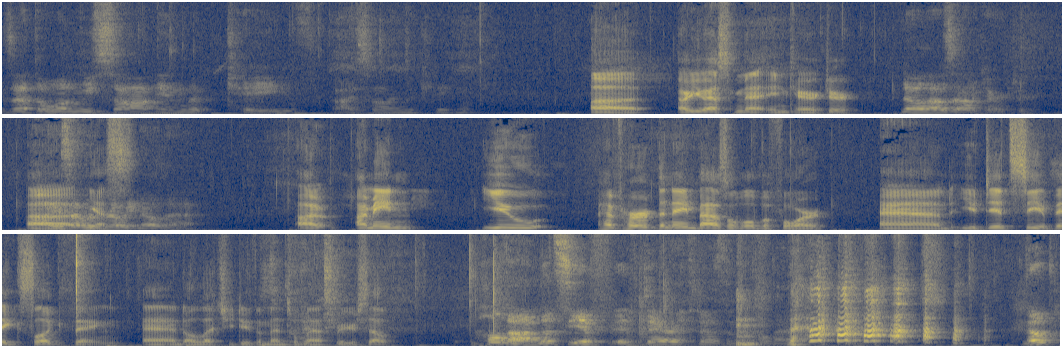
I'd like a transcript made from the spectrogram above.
Is that the one we saw in the cave? I saw in the cave. Uh, are you asking that in character? No, that was out of character. Uh, I guess I wouldn't yes. really know that. I I mean, you have heard the name Baalzebul before, and you did see a big slug thing, and I'll let you do the mental math for yourself. Hold on. Let's see if if Derreth does the mental math. nope.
